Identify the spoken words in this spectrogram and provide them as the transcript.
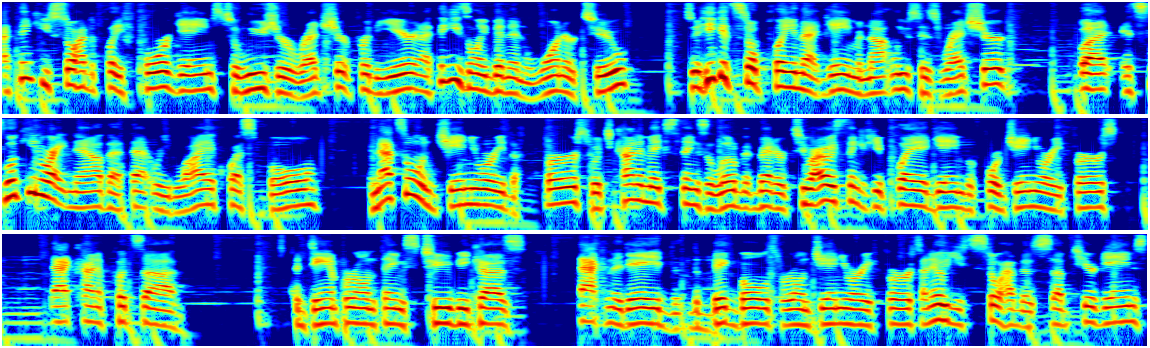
I think you still had to play four games to lose your red shirt for the year, and I think he's only been in one or two, so he could still play in that game and not lose his red shirt. But it's looking right now that that ReliaQuest Bowl, and that's on January the first, which kind of makes things a little bit better too. I always think if you play a game before January first, that kind of puts a, a damper on things too, because back in the day, the, the big bowls were on January 1st. I know you still have those sub tier games,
